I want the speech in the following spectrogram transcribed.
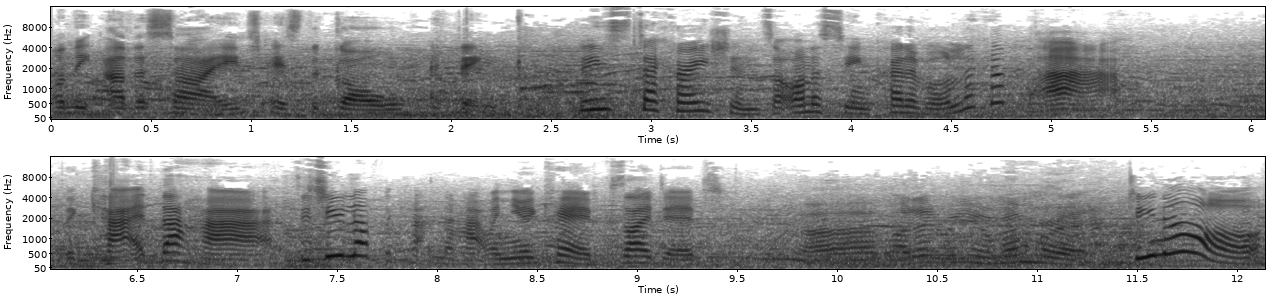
on the other side is the goal I think. These decorations are honestly incredible. Look at that. The cat in the hat. Did you love the cat in the hat when you were a kid? Because I did. Um, I don't really remember it. do you not?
